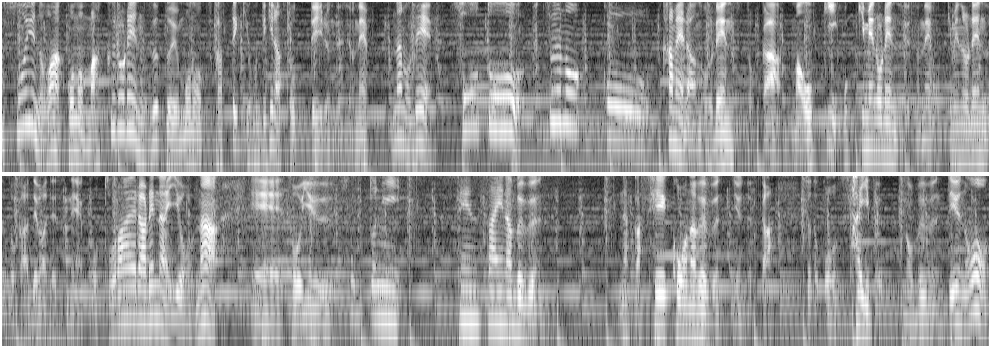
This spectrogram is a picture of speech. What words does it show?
そういうのはこのマクロレンズというものを使って基本的には撮っているんですよね。なので相当普通のこうカメラのレンズとか、まあ、大きい大きめのレンズですよね。大きめのレンズとかではですねこう捉えられないような、えーそういう本当に繊細な部分なんか精巧な部分っていうんですか？ちょっとこう細部の部分っていうのを、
